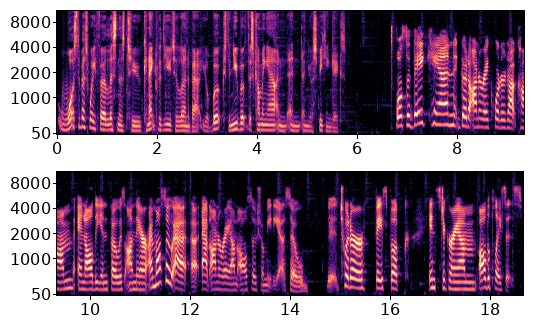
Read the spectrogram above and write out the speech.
What's the best way for listeners to connect with you to learn about your books, the new book that's coming out, and, and, and your speaking gigs? Well, so they can go to honoreecorder.com and all the info is on there. I'm also at uh, at Honorée on all social media. So uh, Twitter, Facebook, Instagram, all the places.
